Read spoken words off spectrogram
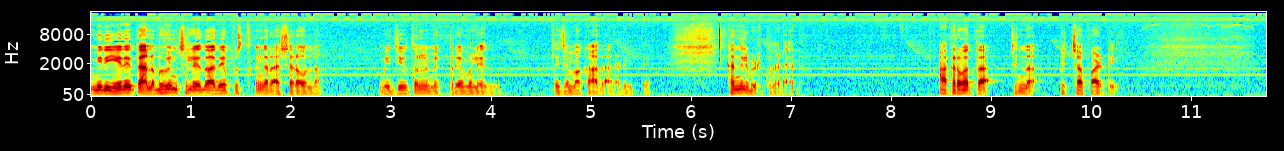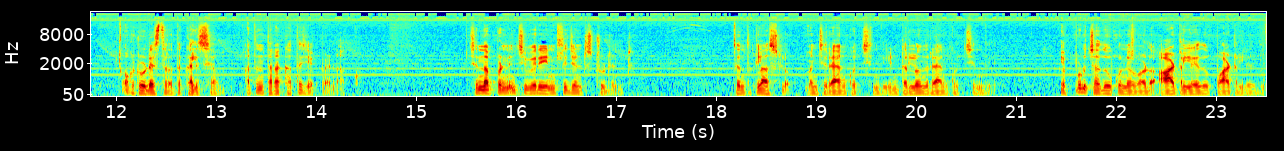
మీరు ఏదైతే అనుభవించలేదో అదే పుస్తకంగా రాశారు అవునా మీ జీవితంలో మీకు ప్రేమ లేదు. నిజమా కాదా అని అడిగితే కందిలు పెట్టుకున్నాడు ఆయన. ఆ తర్వాత చిన్న పిచ్చాపాటి ఒక టూ డేస్ తర్వాత కలిసాం అతను తన కథ చెప్పాడు నాకు. చిన్నప్పటి నుంచి వెరీ ఇంటెలిజెంట్ స్టూడెంట్ టెన్త్ క్లాస్లో మంచి ర్యాంక్ వచ్చింది. ఇంటర్లోని ర్యాంక్ వచ్చింది. ఎప్పుడు చదువుకునేవాడు? ఆట లేదు పాట లేదు.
